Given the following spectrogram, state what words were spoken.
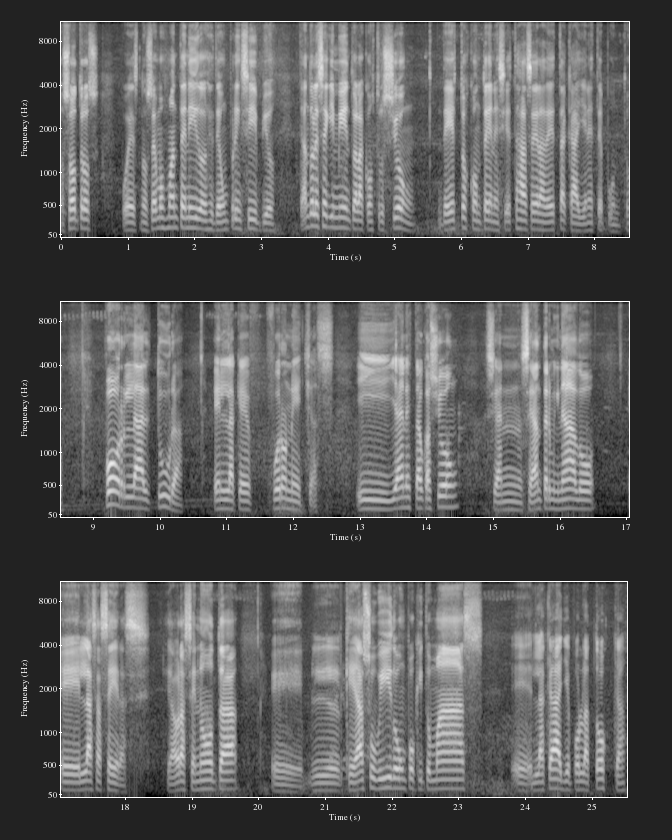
nosotros pues nos hemos mantenido desde un principio dándole seguimiento a la construcción de estos contenes y estas aceras de esta calle en este punto por la altura en la que fueron hechas y ya en esta ocasión se han, terminado eh, las aceras y ahora se nota eh, que ha subido un poquito más eh, la calle por la tosca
